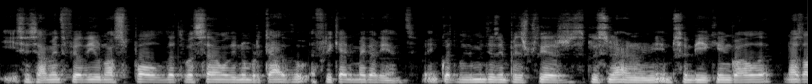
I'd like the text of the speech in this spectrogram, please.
e, essencialmente, foi ali o nosso polo de atuação ali no mercado africano e Médio Oriente. Enquanto muitas empresas portuguesas se posicionaram em Moçambique e Angola, nós, à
